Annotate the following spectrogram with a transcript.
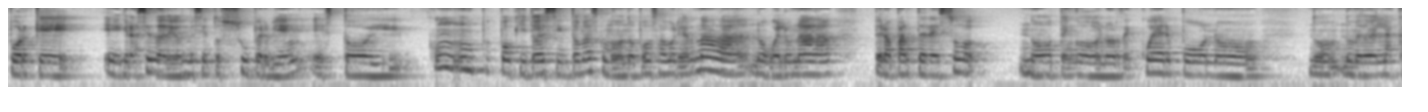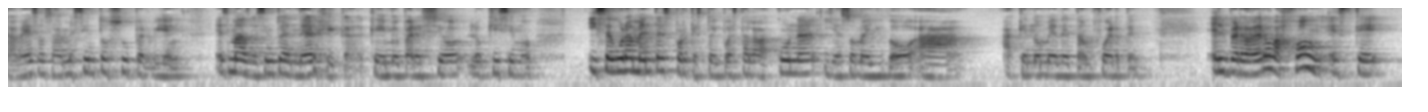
porque eh, gracias a Dios me siento súper bien. Estoy con un poquito de síntomas como no puedo saborear nada, no huelo nada, pero aparte de eso no tengo dolor de cuerpo, no no, no me duele la cabeza, o sea, me siento súper bien. Es más, me siento enérgica, que me pareció loquísimo. Y seguramente es porque estoy puesta la vacuna y eso me ayudó a, a que no me dé tan fuerte. El verdadero bajón es que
